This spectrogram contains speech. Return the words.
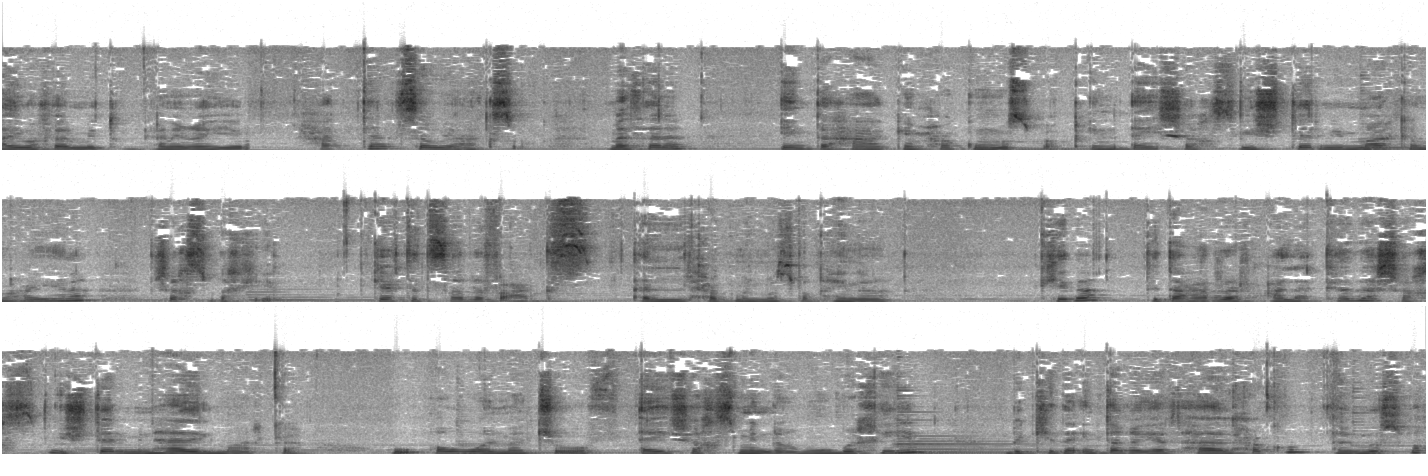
أيوة فرمته يعني غيره حتى سوي عكسه. مثلا أنت حاكم حكم مسبق إن أي شخص يشتري من ماركة معينة شخص بخيل. كيف تتصرف عكس الحكم المسبق هنا؟ كذا تتعرف على كذا شخص يشتري من هذه الماركة. وأول ما تشوف أي شخص منهم مو بخيل بكذا أنت غيرت هذا الحكم المسبق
